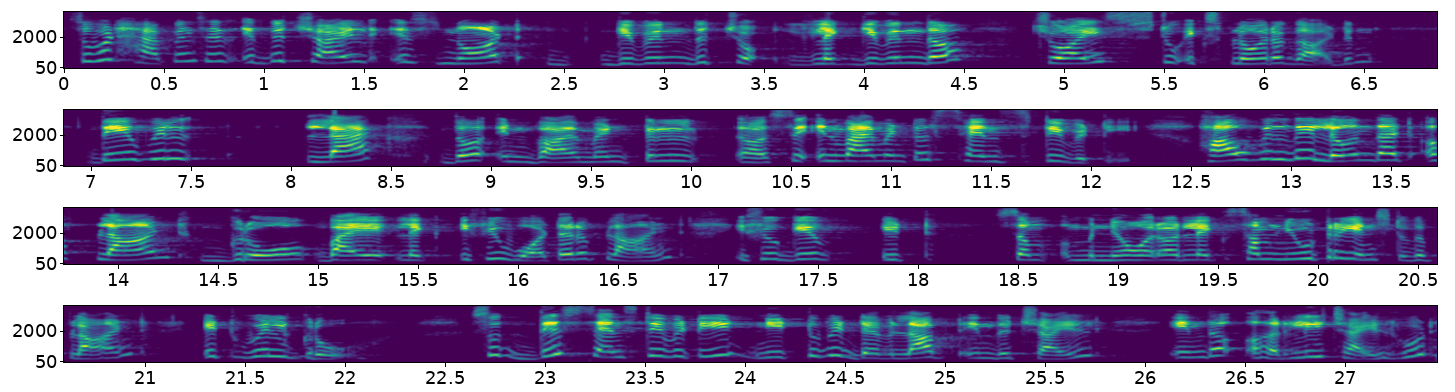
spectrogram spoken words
So what happens is if the child is not given the like given the choice to explore a garden, they will lack the environmental uh, say environmental sensitivity. How will they learn that a plant grow by like if you water a plant if you give it some manure or like some nutrients to the plant it will grow. So this sensitivity need to be developed in the child in the early childhood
